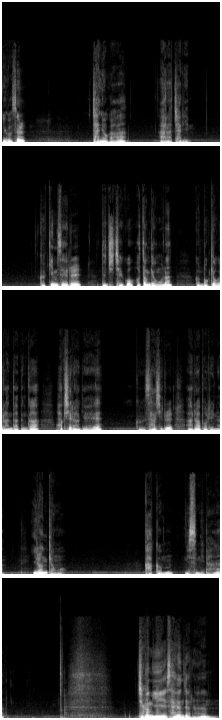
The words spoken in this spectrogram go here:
이것을 자녀가 알아차린 그 낌새를 눈치채고 어떤 경우는 그걸 목격을 한다든가 확실하게 그 사실을 알아버리는 이런 경우 가끔 있습니다. 지금 이 사연자는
